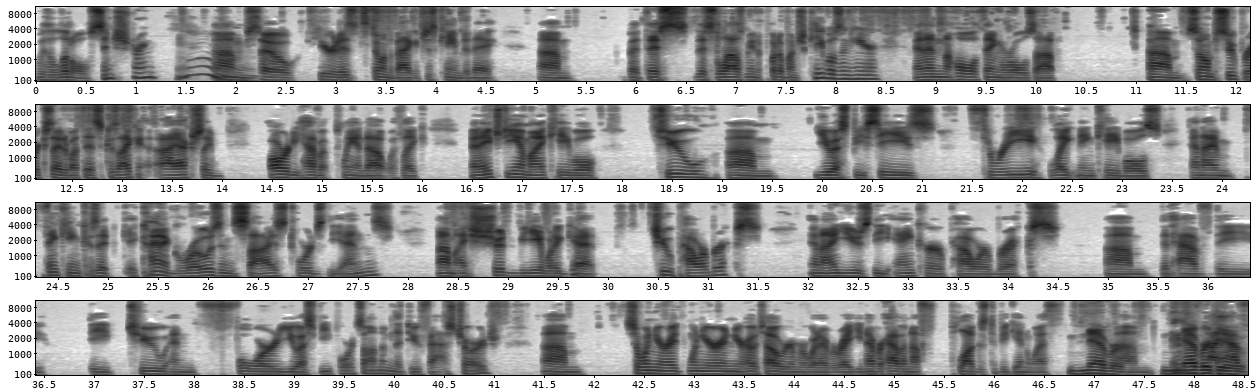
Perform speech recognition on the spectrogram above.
with a little cinch string. Mm. Um, so here it is. It's still in the bag. It just came today. Um, but this this allows me to put a bunch of cables in here, and then the whole thing rolls up. Um, so I'm super excited about this because I can I actually already have it planned out with like an HDMI cable, two um, USB Cs, three Lightning cables, and I'm thinking because it it kind of grows in size towards the ends. Um, I should be able to get two power bricks, and I use the Anker power bricks um, that have the the two and four USB ports on them that do fast charge. Um, so when you're at, when you're in your hotel room or whatever, right, you never have enough plugs to begin with. never, Um, never I do. have,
